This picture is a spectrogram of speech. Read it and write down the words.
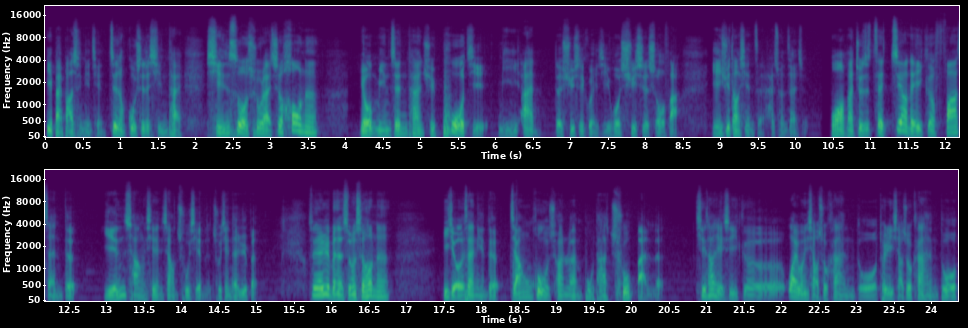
一百八十年前，这种故事的形态形塑出来之后呢，由名侦探去破解谜案的叙事轨迹或叙事的手法，延续到现在还存在着。模仿犯就是在这样的一个发展的延长线上出现的，出现在日本。所以在日本的什么时候呢？一九二三年的江户川乱步，它出版了。其实它也是一个外文小说看很多，推理小说看很多。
